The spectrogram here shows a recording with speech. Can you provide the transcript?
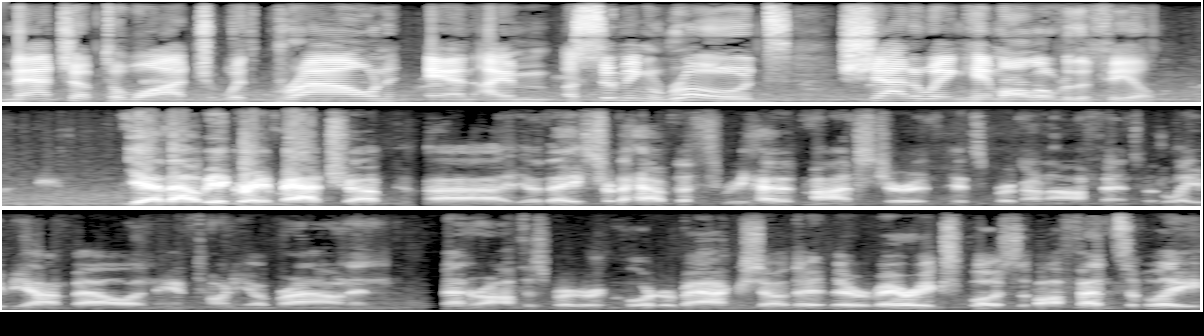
matchup to watch with Brown and I'm assuming Rhodes shadowing him all over the field. Yeah, that would be a great matchup. Uh, you know, they sort of have the three-headed monster in Pittsburgh on offense with Le'Veon Bell and Antonio Brown and Ben Roethlisberger at quarterback. So they're, they're very explosive offensively.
